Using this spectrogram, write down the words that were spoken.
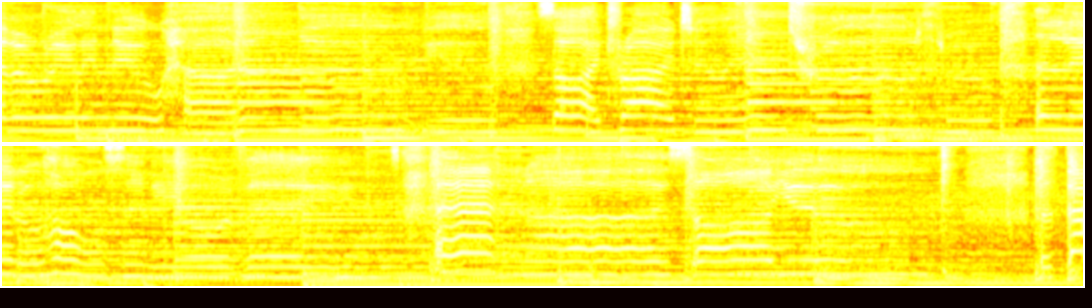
but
